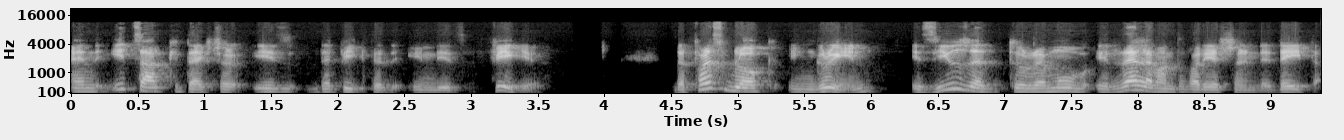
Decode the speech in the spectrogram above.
and its architecture is depicted in this figure. The first block in green is used to remove irrelevant variation in the data.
